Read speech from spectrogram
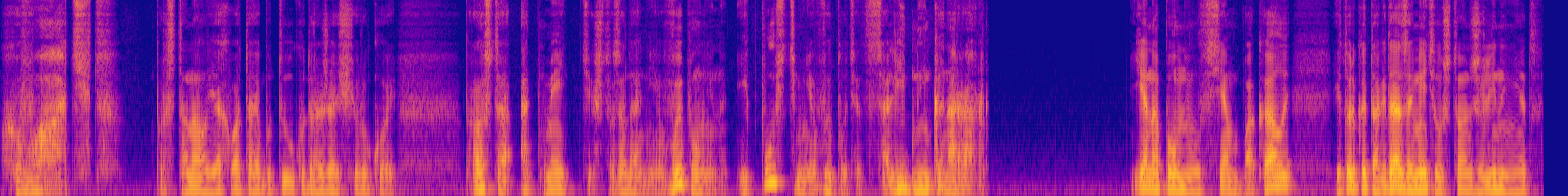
«Хватит!» — простонал я, хватая бутылку дрожащей рукой. «Просто отметьте, что задание выполнено, и пусть мне выплатят солидный гонорар». Я наполнил всем бокалы, и только тогда заметил, что Анжелины нет.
